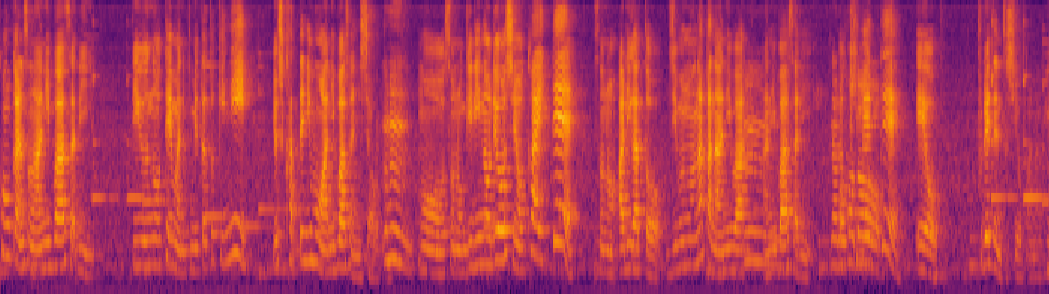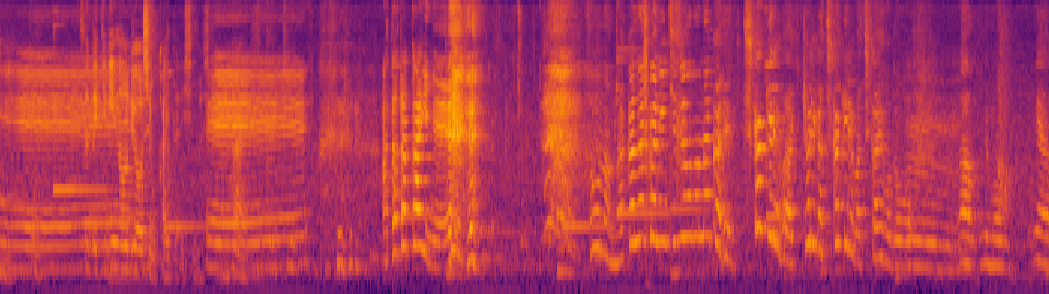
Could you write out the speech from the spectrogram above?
今回のそのアニバーサリーっていうのをテーマに決めた時によし勝手にもうアニバーサリーにしちゃおう、うん、もうその義理の両親を書いてそのありがとう。自分の中のアニバ,、アニバーサリーを決めて絵をプレゼントしようかなと思って。それで義理の両親を書いたりしました。はい、温かいね。そうなのなかなか日常の中で近ければ距離が近ければ近いほど、あでもね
